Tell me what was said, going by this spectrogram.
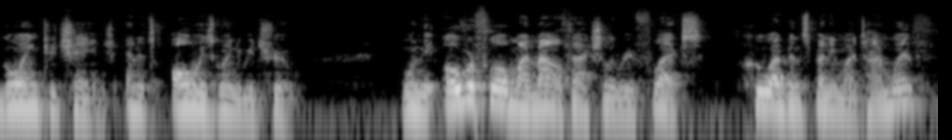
going to change and it's always going to be true. When the overflow of my mouth actually reflects who I've been spending my time with.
